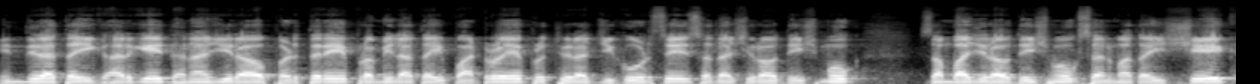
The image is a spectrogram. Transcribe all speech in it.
इंदिराताई घारगे धनाजीराव फडतरे प्रमिलाताई पाटोळे पृथ्वीराजजी गोडसे सदाशिवराव देशमुख संभाजीराव देशमुख सलमाताई शेख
